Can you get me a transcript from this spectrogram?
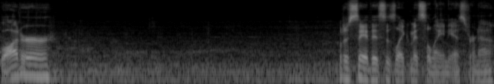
Water. We'll just say this is like miscellaneous for now.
